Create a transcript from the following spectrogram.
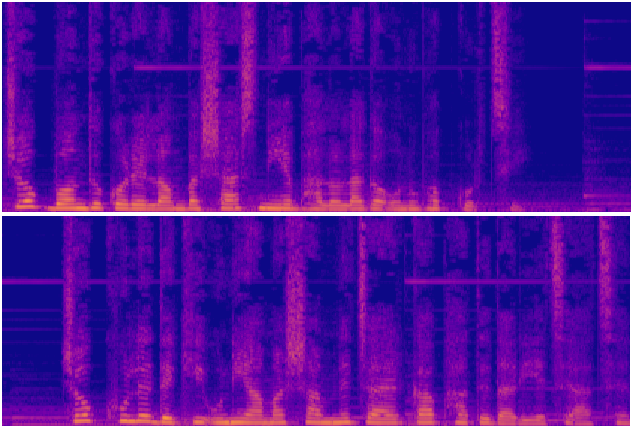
চোখ বন্ধ করে লম্বা শ্বাস নিয়ে ভালো লাগা অনুভব করছি। চোখ খুলে দেখি উনি আমার সামনে চায়ের কাপ হাতে দাঁড়িয়েছে আছেন।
